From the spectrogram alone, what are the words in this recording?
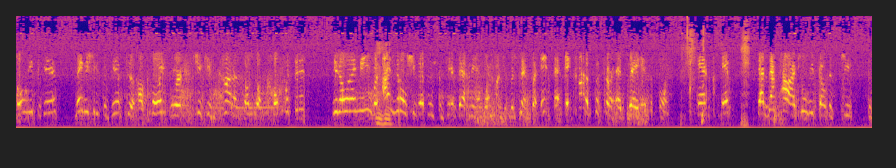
totally forgive. Maybe she forgives to a point where she can kind of somewhat cope with it. You know what I mean? But I mm-hmm. know she doesn't forgive that man 100%. But it it kind of puts her at bay at the point. And that that's how I truly felt that she the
